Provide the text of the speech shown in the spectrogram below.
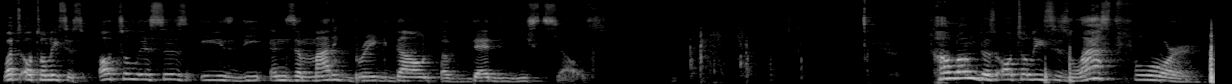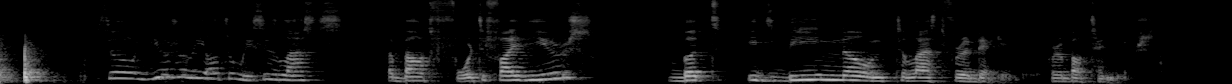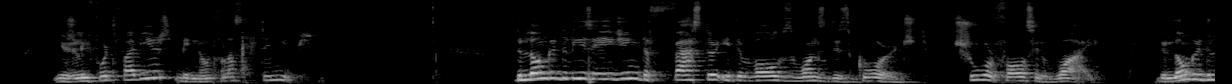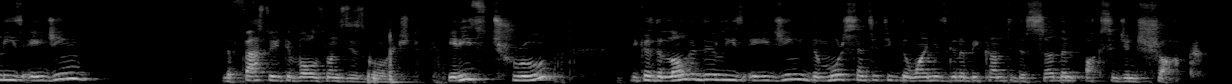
What's autolysis? Autolysis is the enzymatic breakdown of dead yeast cells. How long does autolysis last for? So usually autolysis lasts about four to five years, but it's been known to last for a decade, for about 10 years. Usually four to five years, been known for last for 10 years. The longer the lees aging, the faster it evolves once disgorged. True or false and why? The longer the lees aging, the faster it evolves once disgorged. It is true because the longer the lees aging, the more sensitive the wine is going to become to the sudden oxygen shock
